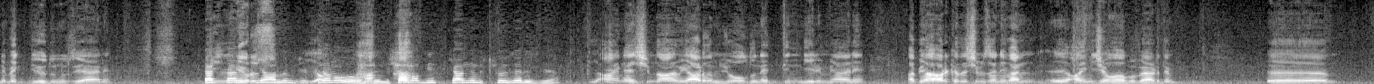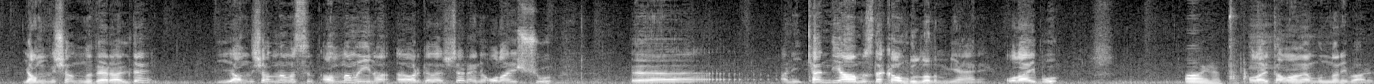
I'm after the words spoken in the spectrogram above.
Ne bekliyordunuz yani? Kaç tane Bilmiyoruz. yardımcı Ya- falan olalım Ha, demiş ha. ama biz kendimiz çözeriz ya. Ya aynen şimdi abi yardımcı oldun ettin diyelim yani. Abi arkadaşımız hani ben e, aynı cevabı verdim. E, yanlış anladı herhalde. Yanlış anlamasın anlamayın a- arkadaşlar hani olay şu. E, hani kendi yağımızda kavrulalım yani. Olay bu. Aynen. Olay tamamen bundan ibaret.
